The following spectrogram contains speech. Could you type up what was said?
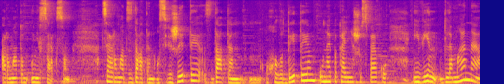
ароматом унісексом. Цей аромат здатен освіжити, здатен охолодити у найпекельнішу спеку. І він для мене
